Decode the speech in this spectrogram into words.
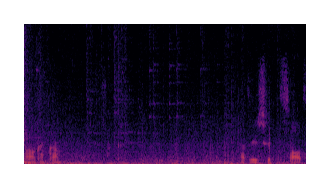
Oh, come, come. Had die shit hard.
